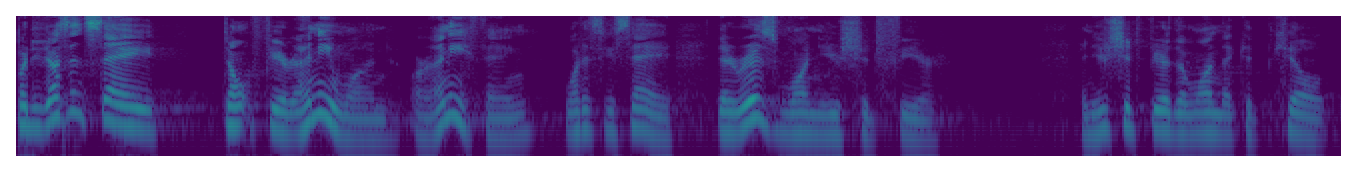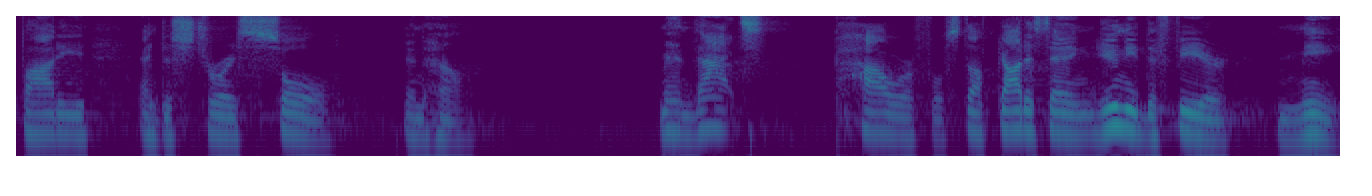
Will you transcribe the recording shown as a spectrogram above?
but he doesn't say, "Don't fear anyone or anything." What does he say? There is one you should fear, and you should fear the one that could kill body and destroy soul in hell. Man, that's powerful stuff. God is saying, You need to fear me.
